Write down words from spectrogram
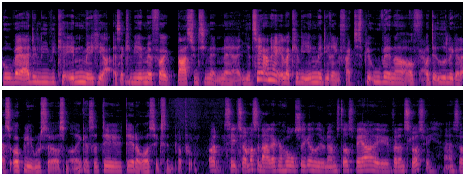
oh, hvad er det lige, vi kan ende med her? Altså, kan vi ende med, at folk bare synes, hinanden er irriterende, eller kan vi ende med, at de rent faktisk bliver uvenner, og, ja. og det ødelægger deres oplevelse og sådan noget, ikke? Altså, det, det er der jo også eksempler på. Og til et sommerscenarie, der kan hård sikkerhed jo nærmest også være, øh, hvordan slås vi? Altså,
